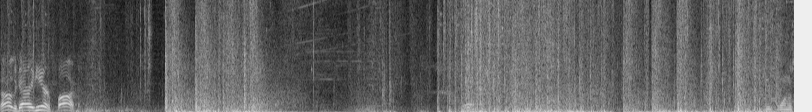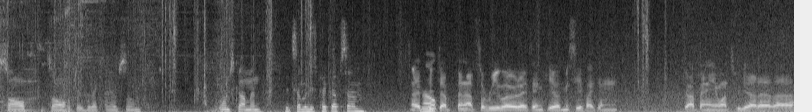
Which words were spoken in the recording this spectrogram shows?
Oh, there's a guy right here. Fuck. Just one assault. That's all. Hopefully, did that guy have some? One's coming. Did someone just pick up some? I No. picked up enough to reload, I think. Here, let me see if I can drop any once we get out of, uh...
